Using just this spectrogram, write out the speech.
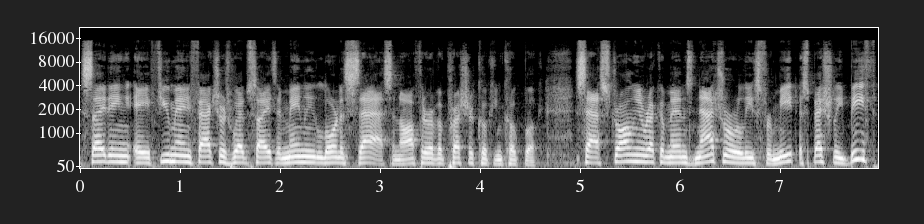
citing a few manufacturers' websites and mainly Lorna Sass, an author of a pressure cooking cookbook. Sass strongly recommends natural natural release for meat, especially beef,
